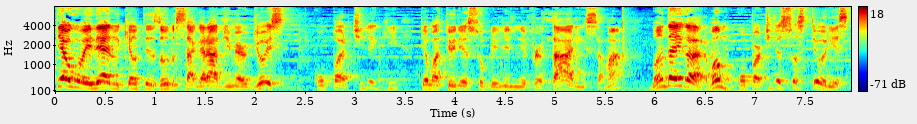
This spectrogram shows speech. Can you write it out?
Tem alguma ideia do que é o tesouro sagrado de Mary Joyce? Compartilha aqui. Tem uma teoria sobre Lily Nefertari Samar? Manda aí galera, vamos, compartilha suas teorias.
